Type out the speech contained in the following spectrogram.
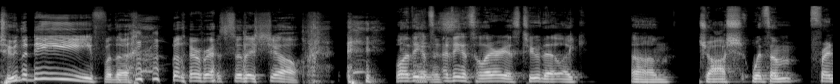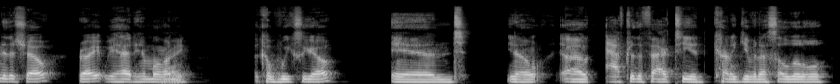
to the D for the for the rest of the show. Well, I think And it's I think it's hilarious too that like um, Josh Witham, friend of the show, right? We had him on Right. a couple weeks ago, and you know, uh, after the fact, he had kind of given us a little,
